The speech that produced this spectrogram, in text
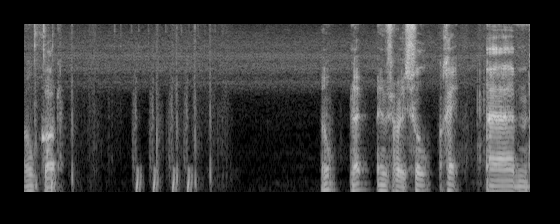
Oh god. Oh, no, inventory is full. Okay. Um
